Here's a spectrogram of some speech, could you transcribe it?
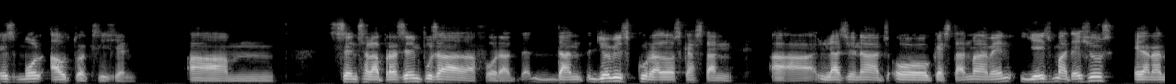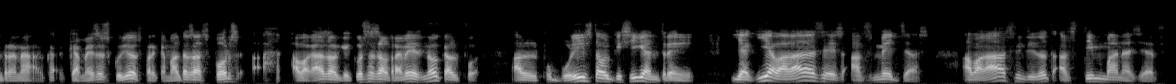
és molt autoexigent. Um, sense la pressió imposada de fora. jo he vist corredors que estan uh, lesionats o que estan malament i ells mateixos he d'anar a entrenar, que, que a més és curiós, perquè en altres esports a vegades el que costa és al revés, no? que el, el futbolista o el que sigui entreni. I aquí a vegades és els metges, a vegades fins i tot els team managers.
